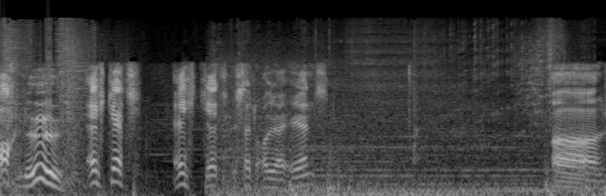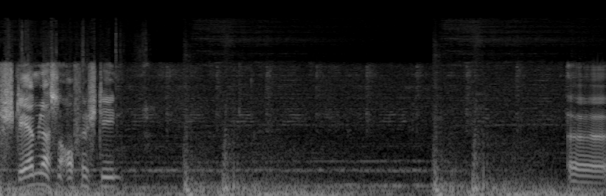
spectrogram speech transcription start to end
Ach nö. Echt jetzt? Echt jetzt? Ist das euer Ernst? Ah, sterben lassen, auferstehen. Äh,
